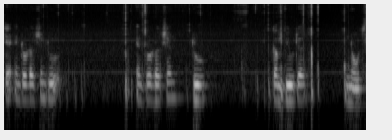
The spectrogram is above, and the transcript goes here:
ठीक है introduction to introduction to computer notes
